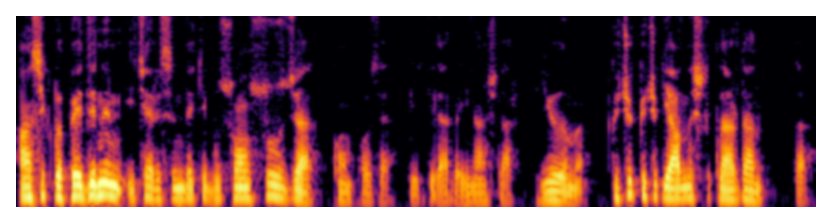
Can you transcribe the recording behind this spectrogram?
ansiklopedinin içerisindeki bu sonsuzca kompoze bilgiler ve inançlar yığını küçük küçük yanlışlıklardan da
